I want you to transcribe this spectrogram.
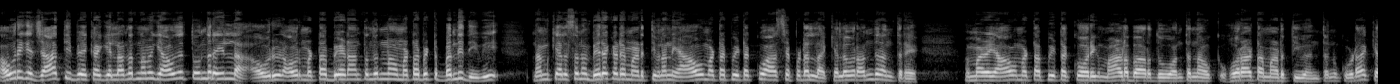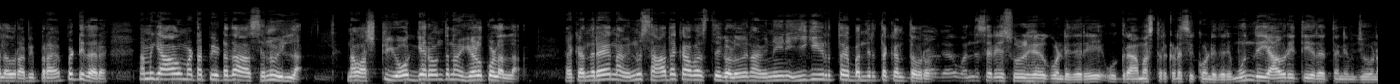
ಅವರಿಗೆ ಜಾತಿ ಬೇಕಾಗಿಲ್ಲ ಅಂದ್ರೆ ನಮಗೆ ಯಾವುದೇ ತೊಂದರೆ ಇಲ್ಲ. ಅವರು, ಅವ್ರ ಮಠ ಬೇಡ ಅಂತಂದ್ರೆ ನಾವು ಮಠ ಬಿಟ್ಟು ಬಂದಿದ್ದೀವಿ. ನಮ್ಮ ಕೆಲಸನ ಬೇರೆ ಕಡೆ ಮಾಡ್ತೀವಿ. ನಾನು ಯಾವ ಮಠ ಪೀಠಕ್ಕೂ ಆಸೆ ಪಡಲ್ಲ. ಕೆಲವರು ಅಂದ್ರೆ ಅಂತಾರೆ ಮ- ಯಾವ ಮಠ ಪೀಠಕ್ಕೂ ಅವ್ರಿಗೆ ಮಾಡಬಾರದು ಅಂತ ನಾವು ಹೋರಾಟ ಮಾಡ್ತೀವಿ ಅಂತಾನು ಕೂಡ ಕೆಲವರು ಅಭಿಪ್ರಾಯ ಪಟ್ಟಿದ್ದಾರೆ ನಮಗೆ ಯಾವ ಮಠಪೀಠದ ಆಸೆನೂ ಇಲ್ಲ. ನಾವು ಅಷ್ಟು ಯೋಗ್ಯರು ಅಂತ ನಾವು ಹೇಳ್ಕೊಳ್ಳಲ್ಲ. ಯಾಕಂದ್ರೆ ನಾವು ಇನ್ನೂ ಸಾಧಕ ಅವಸ್ಥೆಗಳು ನಾವು ಇನ್ನು ಈಗ ಇರ್ತ ಬಂದಿರ್ತಕ್ಕಂಥವ್ರು. ಒಂದ್ ಸರಿ ಸುಳ್ಳು ಹೇಳ್ಕೊಂಡಿದ್ದೀರಿ ಗ್ರಾಮಸ್ಥರ ಕಡೆ ಸಿಕ್ಕೊಂಡಿದ್ದೀರಿ ಮುಂದೆ ಯಾವ ರೀತಿ ಇರುತ್ತೆ ನಿಮ್ ಜೀವನ?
